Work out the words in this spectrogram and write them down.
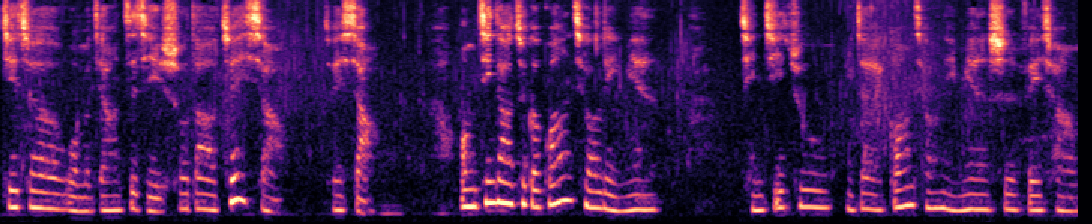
接着，我们将自己缩到最小、最小。我们进到这个光球里面。请记住，你在光球里面是非常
